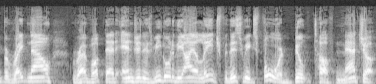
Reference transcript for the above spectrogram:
But right now, rev up that engine as we go to the ILH for this week's Ford Built Tough matchup.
